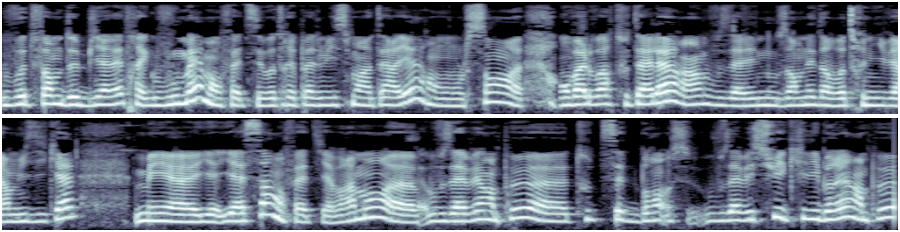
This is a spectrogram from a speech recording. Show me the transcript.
votre forme de bien-être avec vous-même, en fait. C'est votre épanouissement intérieur. On le sent. On va le voir tout à l'heure. Hein, vous allez nous emmener dans votre univers musical. Mais il y, a- ça, en fait. Il y a vraiment. vous avez un peu toute cette branche. Vous avez su équilibrer un peu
